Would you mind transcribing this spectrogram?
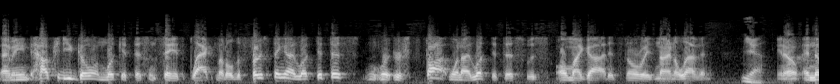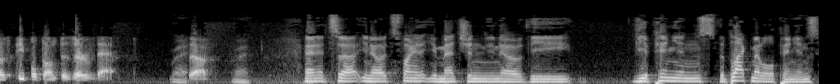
I mean, how could you go and look at this and say it's black metal? The first thing I looked at this, or thought when I looked at this, was, "Oh my God, it's Norway's 9/11." Yeah. You know, and those people don't deserve that. Right. So. Right. And it's uh, you know it's funny that you mentioned you know the the opinions, the black metal opinions,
